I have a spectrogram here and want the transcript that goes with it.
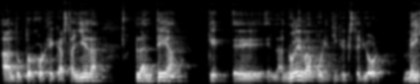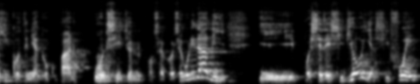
al doctor Jorge Castañeda, plantea que eh, en la nueva política exterior México tenía que ocupar un sitio en el Consejo de Seguridad y, pues se decidió y así fue.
